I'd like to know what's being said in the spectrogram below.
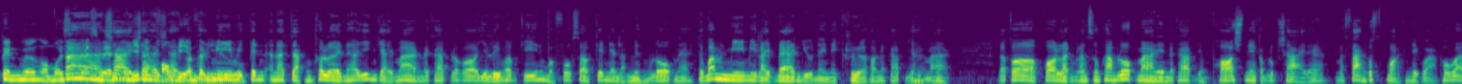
เป็นเมืองของ Mercedes อ่า Benz ใช่เมืองนี้ใช่เป็นของใช่ก็มี BMW เป็นอาณาจักรของเขาเลยนะฮะยิ่งใหญ่มากนะครับ แล้วก็อย่าลืมว่าเมื่อกี้บอกโฟกซ w เกนเนี่ยอันดับหนึ่งของโลกนะแต่ว่ามันมีมีหลายแบรนด์อยู่ในในเครือเขานะครับใหญ่มากแล้วก็พอหลังหลังสงครามโลกมาเนี่ยนะครับอย่าง Porsche เนี่ยกับลูกชายนะมาสร้างรถสปอร์ตกันดีกว่า เพราะว่า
